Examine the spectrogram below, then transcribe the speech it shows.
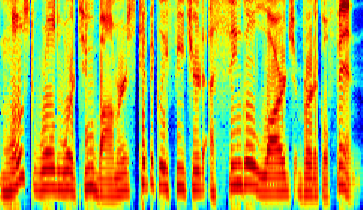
Most World War II bombers typically featured a single large vertical fin,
